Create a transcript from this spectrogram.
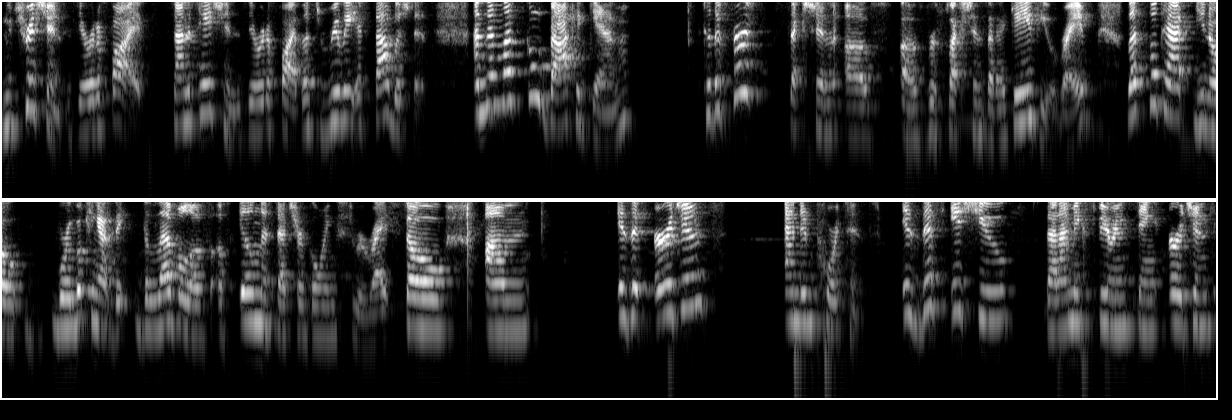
Nutrition, zero to five. Sanitation, zero to five. Let's really establish this. And then let's go back again to the first section of, of reflections that I gave you, right? Let's look at, you know, we're looking at the, the level of, of illness that you're going through, right? So, um, is it urgent and important? Is this issue that I'm experiencing urgent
